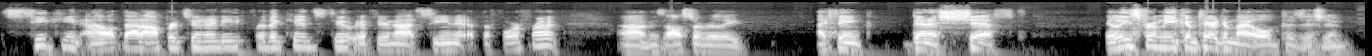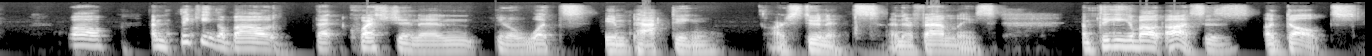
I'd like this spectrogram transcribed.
seeking out that opportunity for the kids too, if you're not seeing it at the forefront, um, is also really, I think, been a shift, at least for me compared to my old position. Well, I'm thinking about that question and you know what's impacting our students and their families. I'm thinking about us as adults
